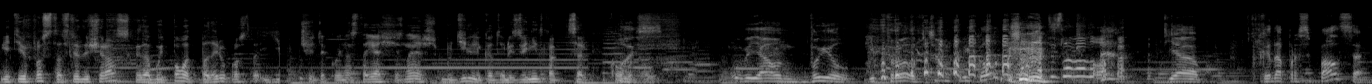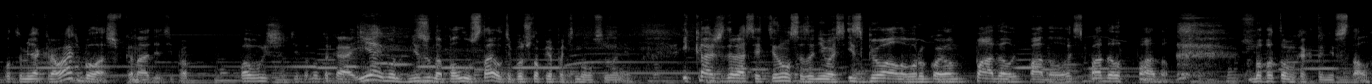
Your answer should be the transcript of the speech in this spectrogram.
я тебе просто в следующий раз, когда будет повод, подарю просто ебучий такой настоящий, знаешь, будильник, который звенит как церковь колокол. У меня он был. И про... в чем прикол? Ты сломал Я когда просыпался, вот у меня кровать была ж в Канаде, типа, повыше, типа, ну такая, и я его внизу на полу ставил, типа, чтоб я потянулся за ним. И каждый раз я тянулся за него и сбивал его рукой, он падал и падал, падал и падал. Но потом как-то не встал.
